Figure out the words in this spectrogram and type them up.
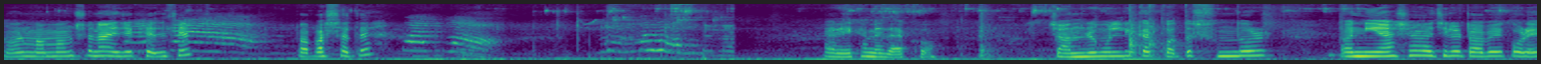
আমার মামাম সোনা এই যে খেলছে পাপার সাথে। আর এখানে দেখো, চন্দ্রমল্লিকার কত সুন্দর নিয়ে আসা হয়েছিল টবে করে।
